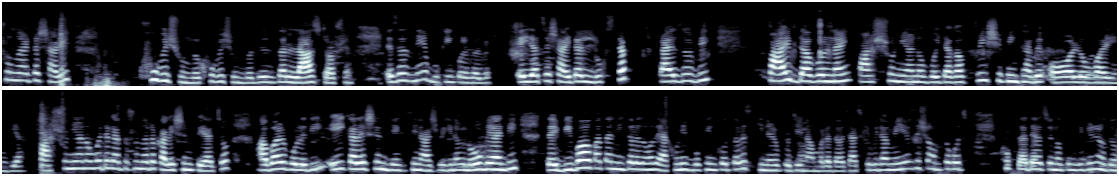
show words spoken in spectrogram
সুন্দর একটা শাড়ি। খুবই সুন্দর খুবই সুন্দর। This the last option SS নিয়ে বুকিং করে ফেলবে। এই যাচ্ছে শাড়িটার লুকসটা price will be five double nine পাঁচশো নিরানব্বই টাকা ফ্রি শিপিং থাকবে অল ওভার ইন্ডিয়া পাঁচশো নিরানব্বই টাকা এত সুন্দর একটা কালেকশন পেয়ে আছো আবার বলে দিই, এই কালেকশন নেক্সট দিন আসবে কিনা নো গ্যারান্টি তাই বিবাহ কথা নিতে হলে তোমাদের এখনই বুকিং করতে হবে স্ক্রিনের উপর যে নাম্বারটা দেওয়া আছে। আজকে ভিডিও আমি এই সমাপ্ত করছি। খুব তাড়াতাড়ি আছে নতুন ভিডিও নতুন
